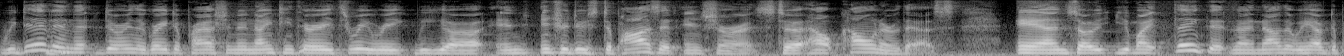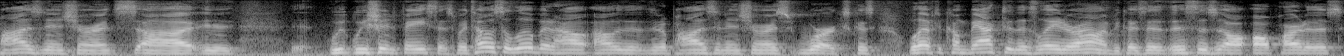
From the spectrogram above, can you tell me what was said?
we did in the, during the Great Depression in 1933, we, we uh, in, introduced deposit insurance to help counter this. And so you might think that now that we have deposit insurance, uh, we, we shouldn't face this. But tell us a little bit how, how the, the deposit insurance works, because we'll have to come back to this later on, because this is all, all part of this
